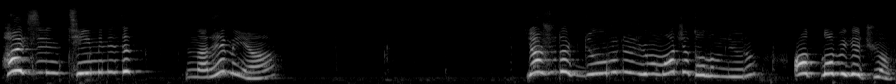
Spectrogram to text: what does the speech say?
Hayır sizin teaminizde ya? Ya şurada doğru düzgün maç atalım diyorum. At lobi geçiyorum.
